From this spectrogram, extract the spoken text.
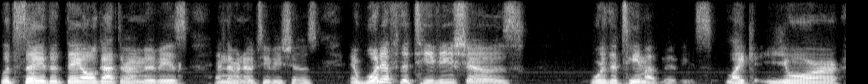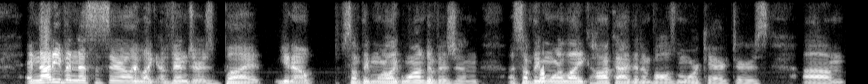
Let's say yeah. that they all got their own movies and there were no TV shows. And what if the TV shows were the team up movies? Like your, and not even necessarily like Avengers, but, you know, something more like WandaVision uh, something more like Hawkeye that involves more characters. Um,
